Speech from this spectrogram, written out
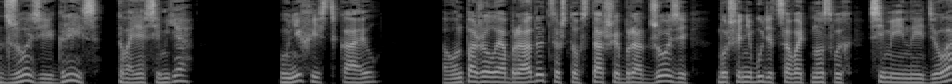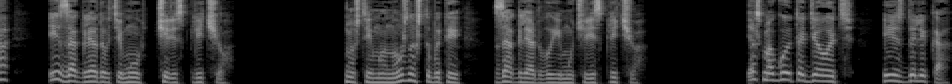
Джози и Грейс, твоя семья. У них есть Кайл. А он, пожалуй, обрадуется, что старший брат Джози больше не будет совать нос в их семейные дела и заглядывать ему через плечо. Может, ему нужно, чтобы ты заглядывал ему через плечо? Я смогу это делать и издалека,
